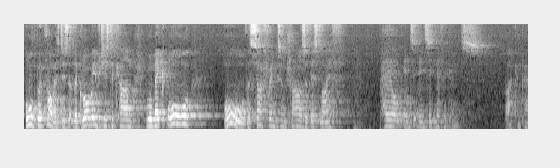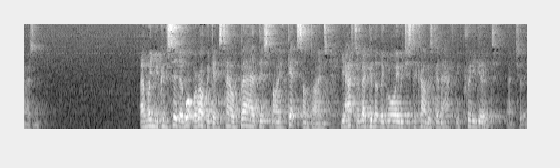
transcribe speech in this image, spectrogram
All we're promised is that the glory which is to come will make all, all the sufferings and trials of this life pale into insignificance by comparison. And when you consider what we're up against, how bad this life gets sometimes, you have to reckon that the glory which is to come is going to have to be pretty good, actually,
